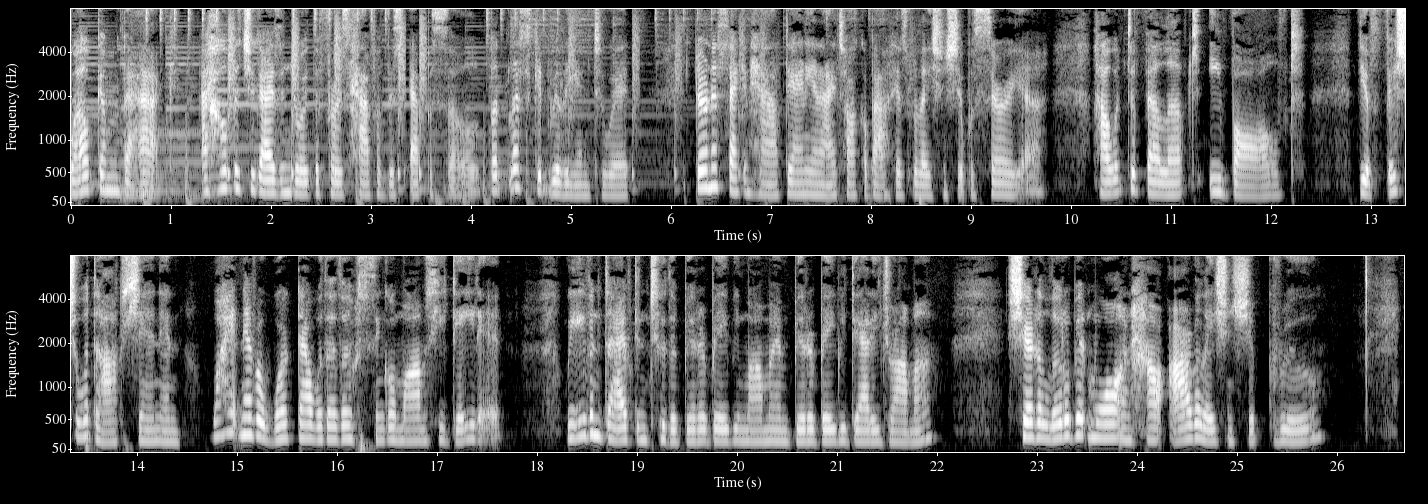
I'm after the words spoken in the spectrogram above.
Welcome back. I hope that you guys enjoyed the first half of this episode, but let's get really into it. During the second half, Danny and I talk about his relationship with Surya, how it developed, evolved, the official adoption, and why it never worked out with other single moms he dated. We even dived into the bitter baby mama and bitter baby daddy drama, shared a little bit more on how our relationship grew,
